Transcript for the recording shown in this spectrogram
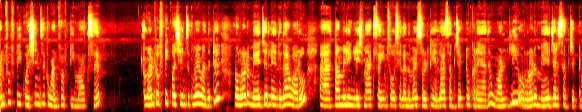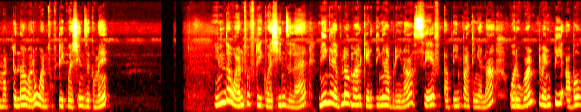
ஒன் ஃபிஃப்டி கொஷின்ஸுக்கு one fifty marks one fifty கொஷின்ஸுக்குமே வந்துட்டு உங்களோட மேஜர்லேருந்து தான் வரும் Tamil English maths science social அந்த மாதிரி சொல்லிட்டு எல்லா சப்ஜெக்ட்டும் கிடையாது ஒன்லி உங்களோட மேஜர் சப்ஜெக்ட் மட்டும்தான் வரும் ஒன் ஃபிஃப்டி கொஷின்ஸுக்குமே இந்த ஒன் ஃபிஃப்டி கொஷின்ஸில் நீங்கள் எவ்வளோ மார்க் எடுத்தீங்க அப்படின்னா சேஃப் அப்படின்னு பார்த்தீங்கன்னா ஒரு ஒன் டுவெண்ட்டி அபவ்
